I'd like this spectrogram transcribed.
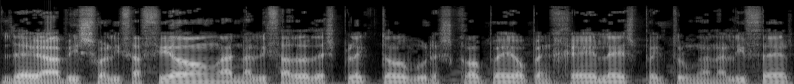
de la visualización, analizador de espectro, Burescope, OpenGL, Spectrum Analyzer.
